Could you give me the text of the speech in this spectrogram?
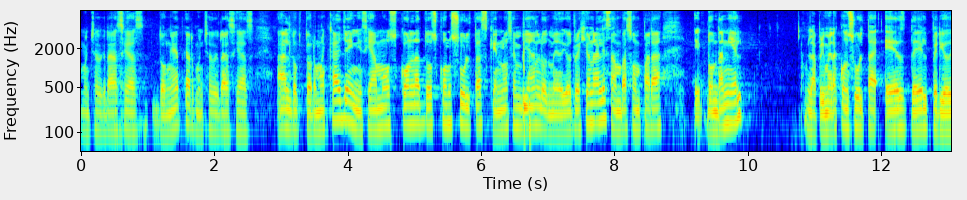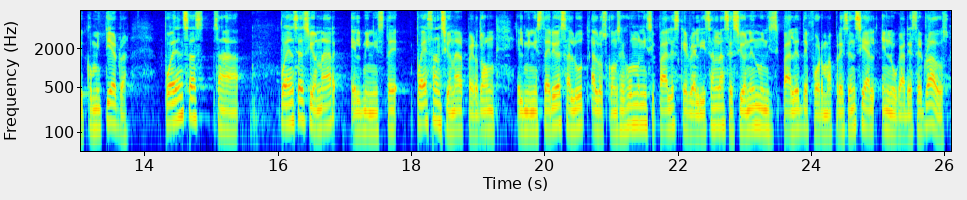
Muchas gracias, don Edgar. Muchas gracias al doctor Macaya. Iniciamos con las dos consultas que nos envían los medios regionales. Ambas son para eh, don Daniel. La primera consulta es del periódico Mi Tierra. ¿Pueden, pueden sesionar el ministerio? Puede sancionar, perdón, el Ministerio de Salud a los consejos municipales que realizan las sesiones municipales de forma presencial en lugares cerrados,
